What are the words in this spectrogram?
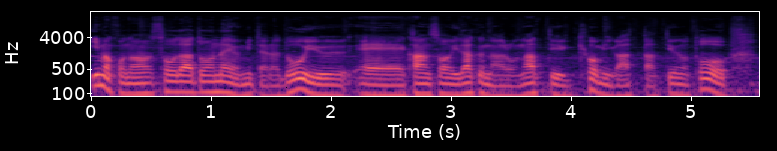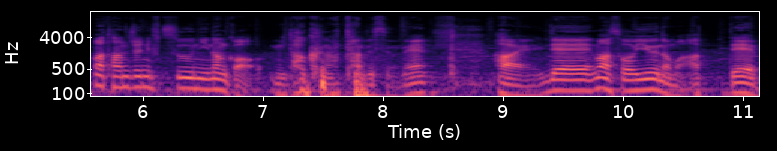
今このソードアートオンラインを見たらどういう、えー、感想を抱くんだろうなっていう興味があったっていうのと、まあ、単純に普通になんか見たくなったんですよね。はい、でまあそういうのもあって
